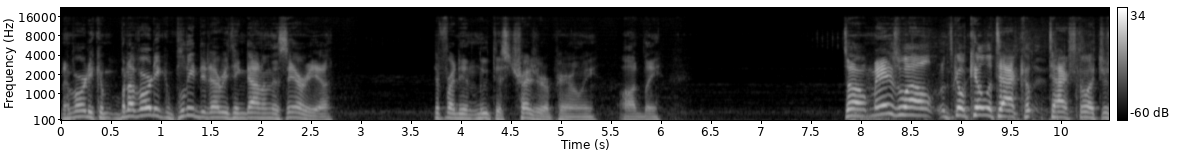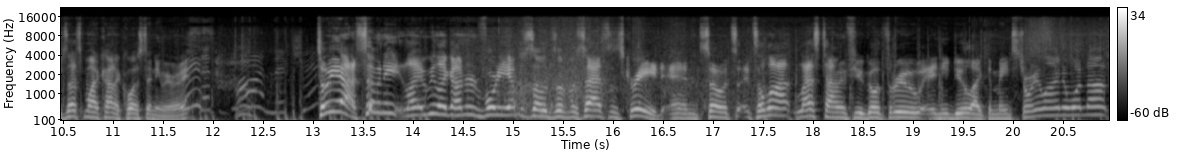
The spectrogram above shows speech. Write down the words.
I've already, but I've already completed everything down in this area. If I didn't loot this treasure, apparently, oddly. So may as well let's go kill the tax tax collectors. That's my kind of quest anyway, right? So yeah, 70 like it'd be like 140 episodes of Assassin's Creed, and so it's it's a lot less time if you go through and you do like the main storyline and whatnot.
